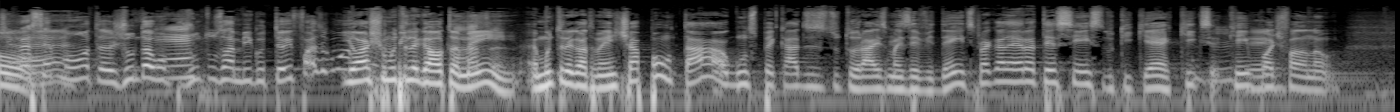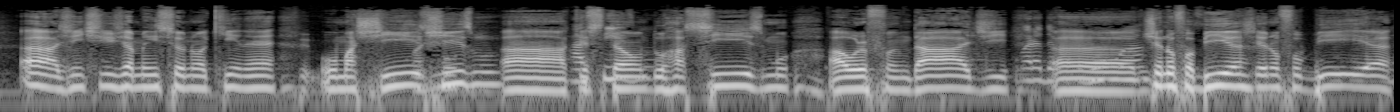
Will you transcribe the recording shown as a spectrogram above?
Eu- tiver, você monta, junta, É. junta uns amigos teus e faz alguma E eu acho muito legal também, é muito legal também a gente apontar alguns pecados estruturais mais evidentes pra galera ter ciência do que, que é, que que cê- quem Sim. pode falar não. Ah, a gente já mencionou aqui, né? O machismo, Machismo. a Racismo. questão do racismo, a orfandade, ah, rua. Xenofobia. xenofobia,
